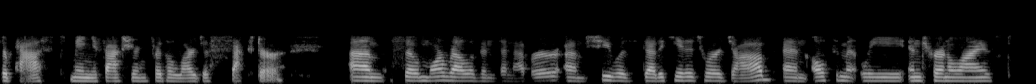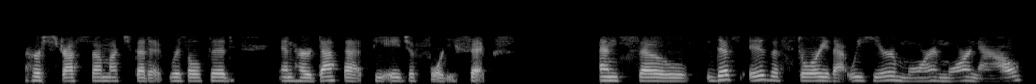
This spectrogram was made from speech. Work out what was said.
surpassed manufacturing for the largest sector. Um, so more relevant than ever. Um, she was dedicated to her job and ultimately internalized her stress so much that it resulted in her death at the age of 46. And so this is a story that we hear more and more now,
